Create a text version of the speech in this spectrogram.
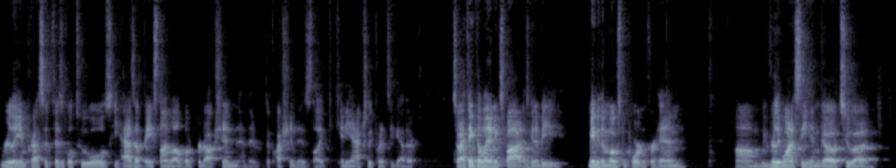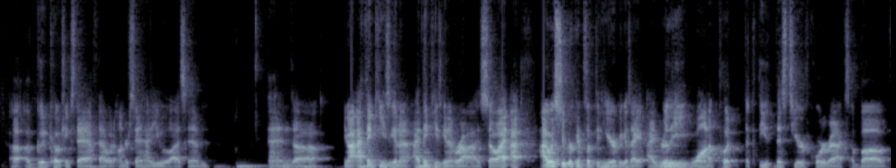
really impressive physical tools. He has a baseline level of production, and then the question is like, can he actually put it together? So I think the landing spot is going to be maybe the most important for him. Um, we really want to see him go to a, a, a good coaching staff that would understand how to utilize him, and uh, you know I think he's gonna I think he's gonna rise. So I I, I was super conflicted here because I I really want to put the, this tier of quarterbacks above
